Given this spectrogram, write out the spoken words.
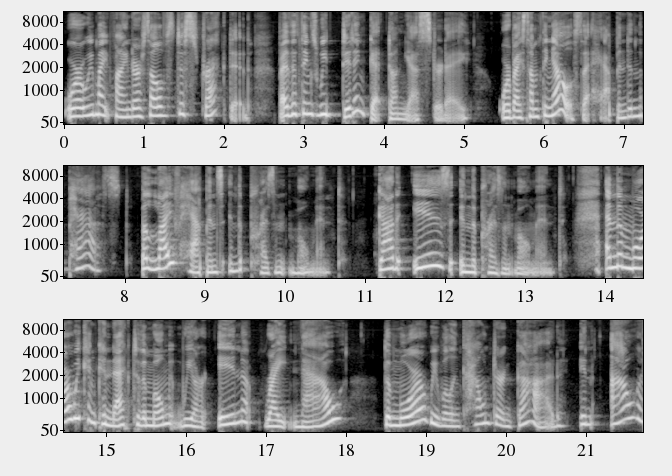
Or we might find ourselves distracted by the things we didn't get done yesterday, or by something else that happened in the past. But life happens in the present moment. God is in the present moment. And the more we can connect to the moment we are in right now, the more we will encounter God in our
